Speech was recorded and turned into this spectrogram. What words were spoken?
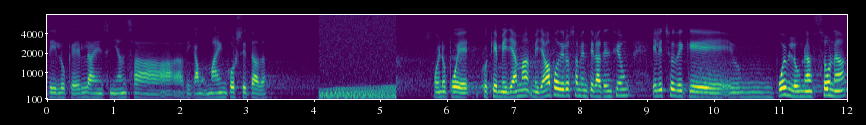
de lo que es la enseñanza, digamos, más encorsetada. Bueno, pues, pues que me llama, me llama poderosamente la atención el hecho de que un pueblo, una zona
